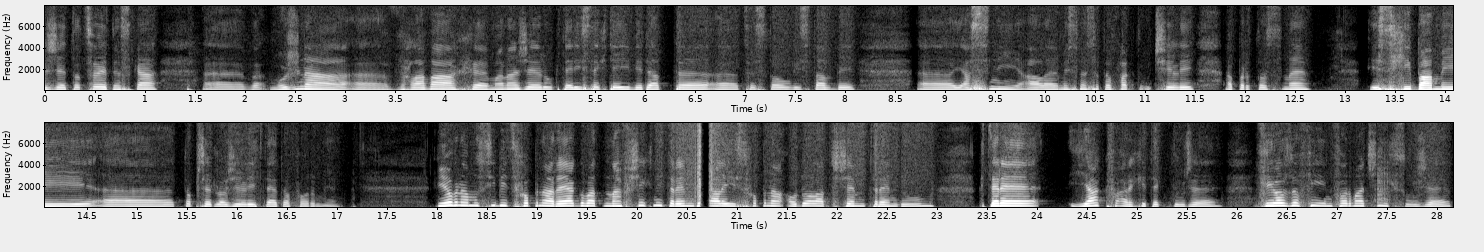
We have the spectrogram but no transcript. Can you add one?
že to, co je dneska možná v hlavách manažerů, který se chtějí vydat cestou výstavby, jasný, ale my jsme se to fakt učili a proto jsme i s chybami eh, to předložili v této formě. Knihovna musí být schopna reagovat na všechny trendy, ale i schopna odolat všem trendům, které jak v architektuře, filozofii informačních služeb,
